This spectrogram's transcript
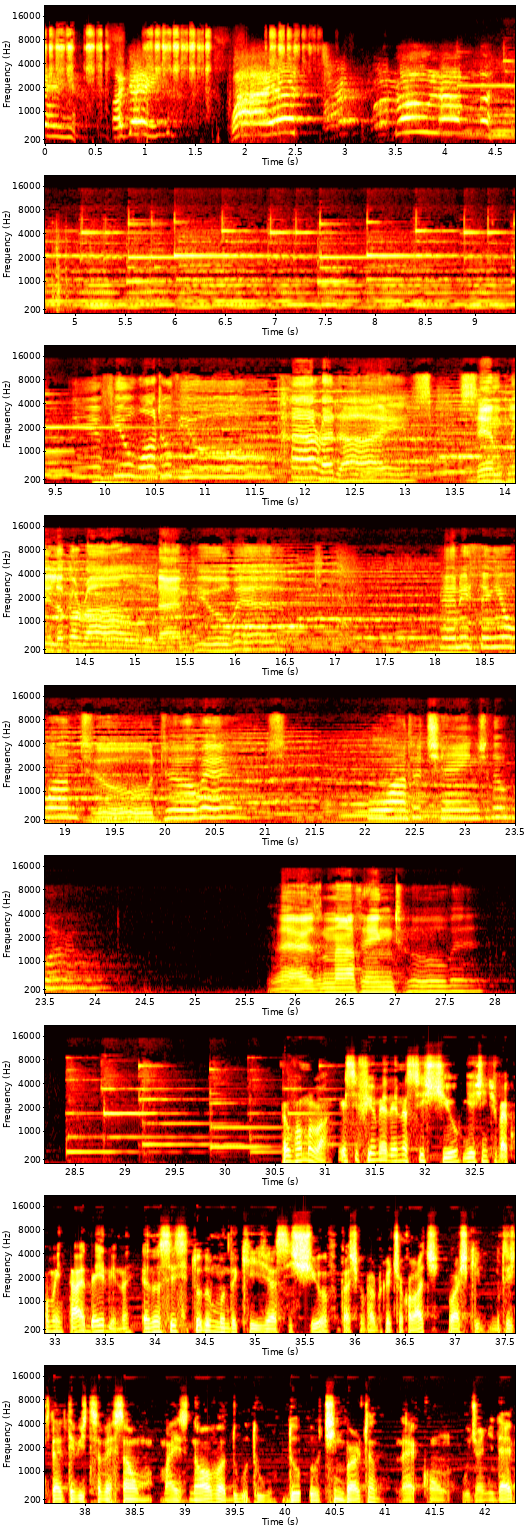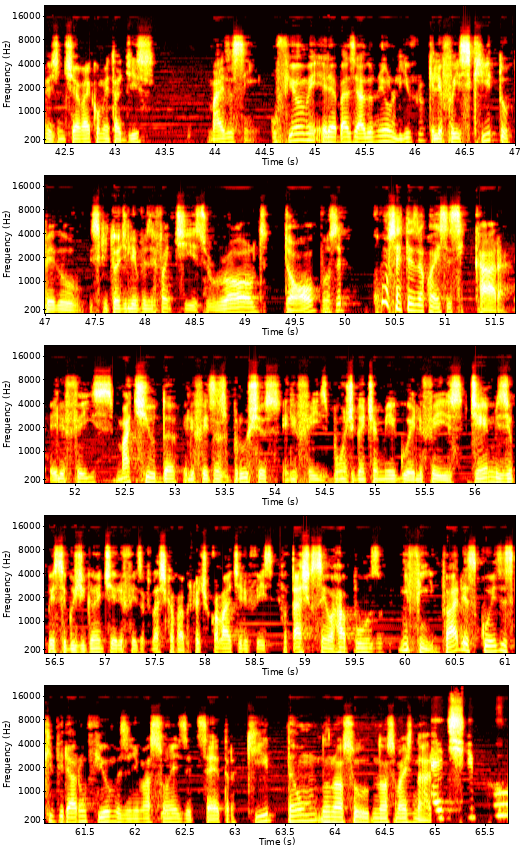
Okay, again. Quiet. Roll 'em. If you want to view paradise, simply look around and view it. Anything you want to do it. Want to change the world. There's nothing to it. Então vamos lá. Esse filme a Helena assistiu e a gente vai comentar dele, né? Eu não sei se todo mundo aqui já assistiu a Fantástica Fábrica de Chocolate. Eu acho que muita gente deve ter visto essa versão mais nova do, do, do Tim Burton, né? Com o Johnny Depp. A gente já vai comentar disso. Mas assim, o filme ele é baseado em um livro que ele foi escrito pelo escritor de livros infantis Roald Dahl. Você com certeza conhece esse cara. Ele fez Matilda, ele fez As Bruxas, ele fez Bom Gigante Amigo, ele fez James e o Pêssego Gigante, ele fez A Fantástica Fábrica de Chocolate, ele fez Fantástico Senhor Raposo. Enfim, várias coisas que viraram filmes, animações, etc. Que estão no nosso, no nosso imaginário. É tipo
